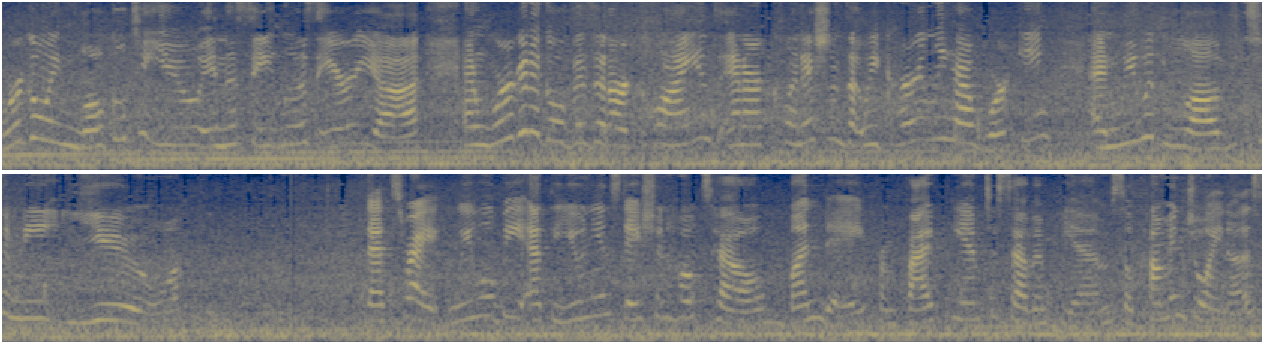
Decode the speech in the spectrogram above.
We're going local to you in the St. Louis area, and we're going to go visit our clients and our clinicians that we currently have working, and we would love to meet you. That's right. We will be at the Union Station Hotel Monday from 5 p.m. to 7 p.m. So come and join us.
